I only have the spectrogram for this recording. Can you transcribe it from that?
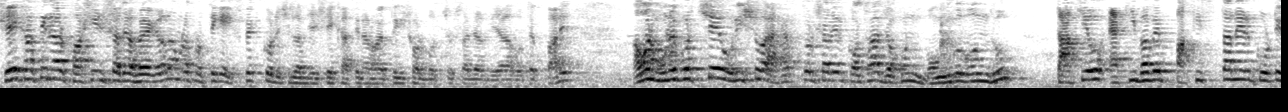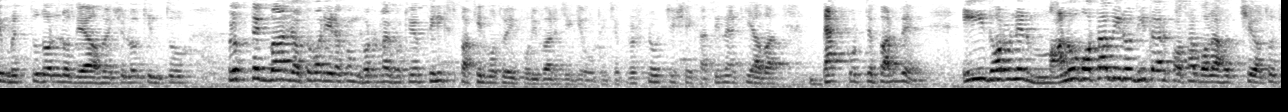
শেখ হাসিনার ফাঁসির সাজা হয়ে গেল। আমরা প্রত্যেকে এক্সপেক্ট করেছিলাম যে শেখ হাসিনার হয়তো এই সর্বোচ্চ সাজা দেওয়া হতে পারে। আমার মনে পড়ছে উনিশশো একাত্তর সালের কথা যখন বঙ্গবন্ধু তাকেও একইভাবে পাকিস্তানের কোর্টে মৃত্যুদণ্ড দেওয়া হয়েছিল, কিন্তু প্রত্যেকবার যতবার এরকম ঘটনা ঘটে ফিনিক্স পাখির মতো এই পরিবার জেগে উঠেছে। প্রশ্ন হচ্ছে, শেখ হাসিনা কি আবার ব্যাক করতে পারবেন? এই ধরনের মানবতা বিরোধিতার কথা বলা হচ্ছে, অথচ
